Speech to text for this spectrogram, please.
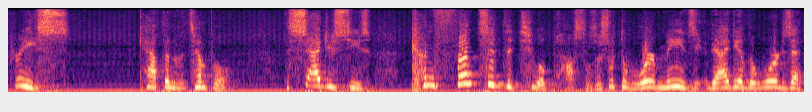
Priests, captain of the temple, the Sadducees confronted the two apostles. That's what the word means. The, the idea of the word is that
